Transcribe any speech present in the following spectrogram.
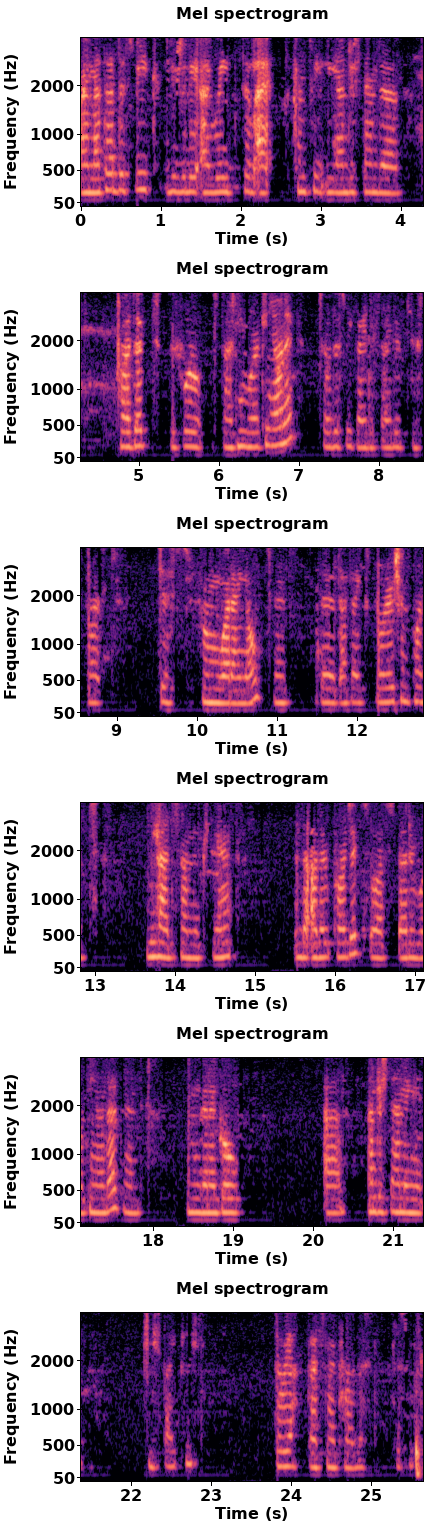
my method this week. Usually I wait till I completely understand the project before starting working on it. So this week I decided to start just from what I know since the data exploration part we had some experience in the other project. So I've started working on that and I'm gonna go uh, understanding it piece by piece. So yeah, that's my progress this week.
